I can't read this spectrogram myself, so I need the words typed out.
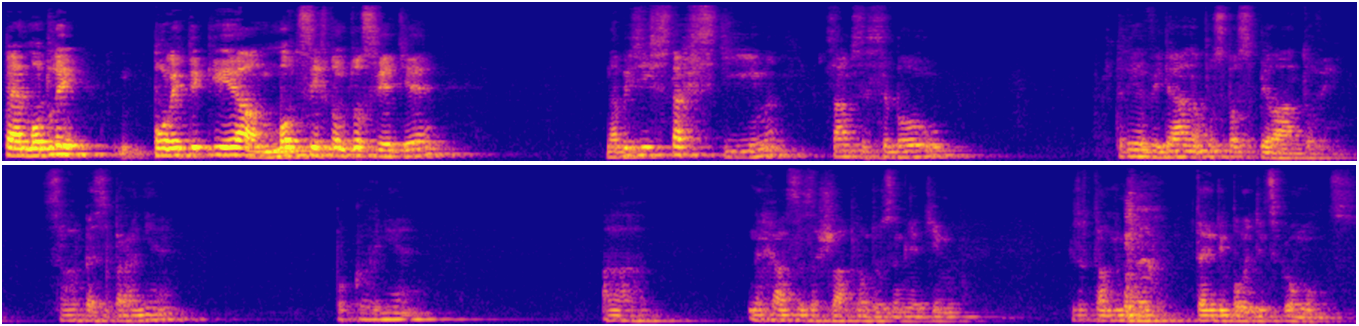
té modly politiky a moci v tomto světě nabízí vztah s tím, sám se sebou, který je vydán na pospas Pilátovi. Celá bez zbraně, pokorně a nechá se zašlápnout do země tím, kdo tam měl tehdy politickou moc.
